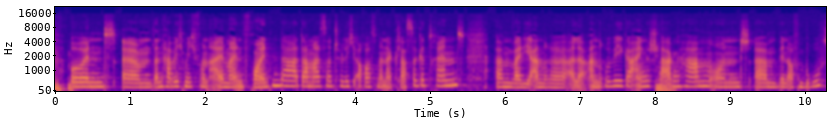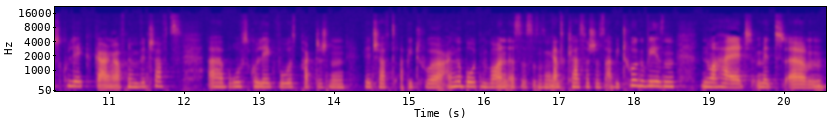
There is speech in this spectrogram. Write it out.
und ähm, dann habe ich mich von all meinen Freunden da damals natürlich auch aus meiner Klasse getrennt, ähm, weil die andere alle andere Wege eingeschlagen mhm. haben und ähm, bin auf ein Berufskolleg gegangen, auf einem Wirtschaftsberufskolleg, äh, wo es praktisch ein Wirtschaftsabitur angeboten worden ist. Es ist ein ganz klassisches Abitur gewesen, nur halt mit ähm,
